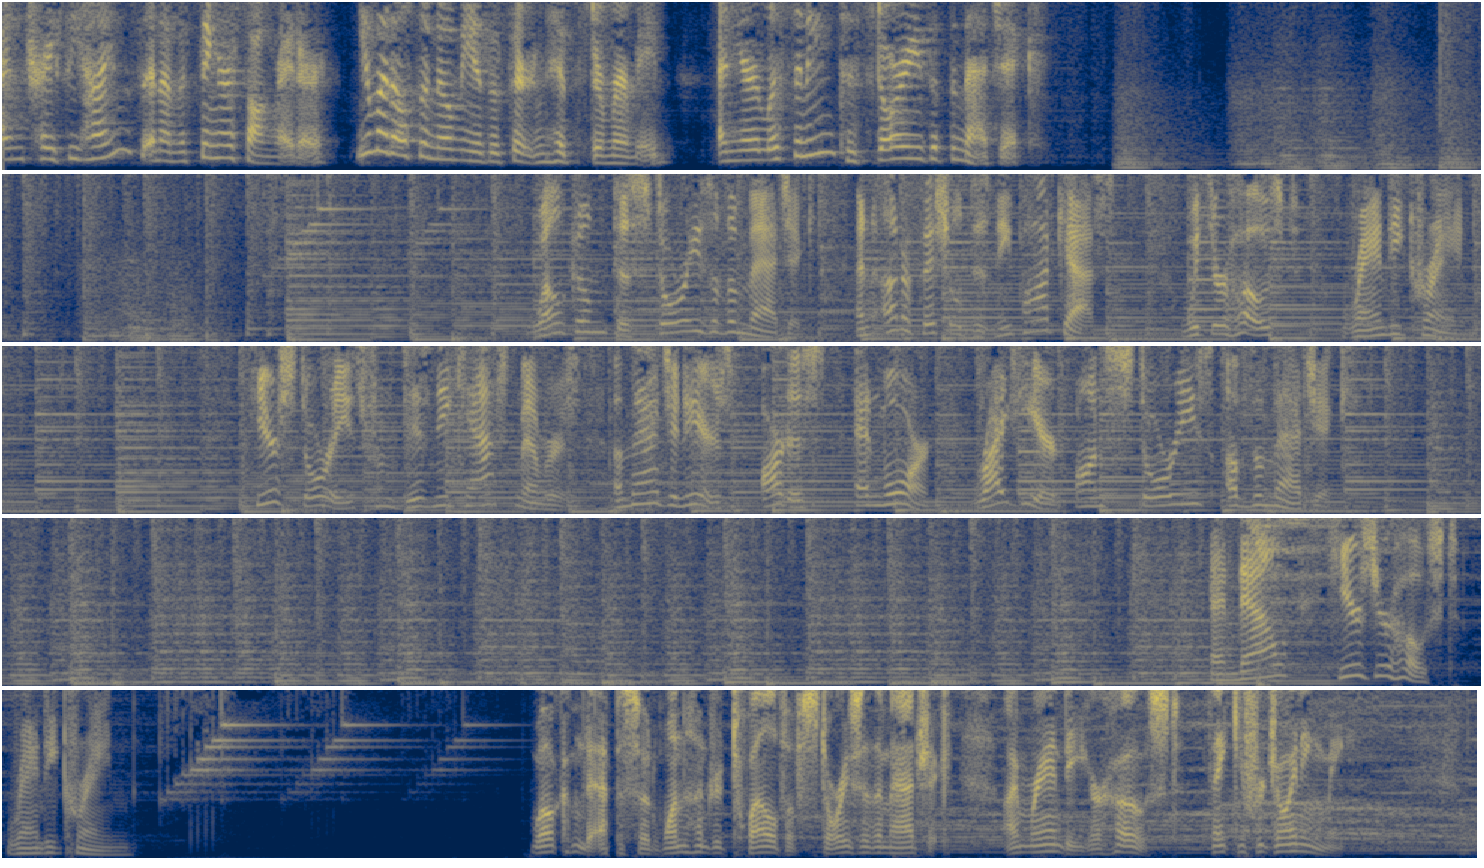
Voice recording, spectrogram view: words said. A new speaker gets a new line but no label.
I'm Traci Hines, and I'm a singer songwriter. You might also know me as a certain hipster mermaid. And you're listening to Stories of the Magic.
Welcome to Stories of the Magic, an unofficial Disney podcast, with your host, Randy Crane. Hear stories from Disney cast members, Imagineers, artists, and more right here on Stories of the Magic. And now, here's your host, Randy Crane.
Welcome to episode 112 of Stories of the Magic. I'm Randy, your host. Thank you for joining me.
